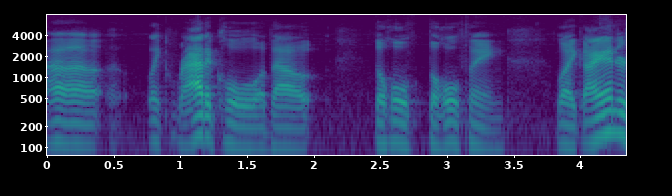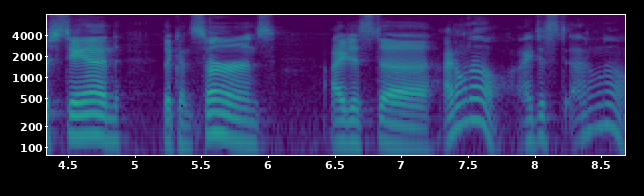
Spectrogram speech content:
uh like radical about the whole the whole thing. Like I understand the concerns I just uh I don't know. I just I don't know.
